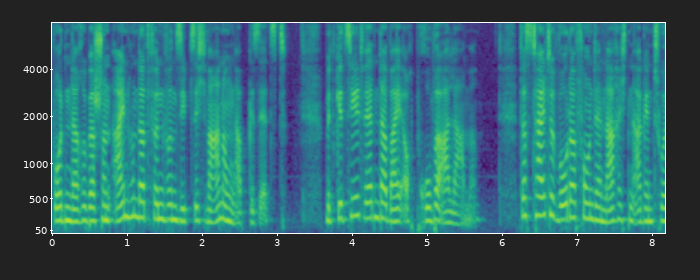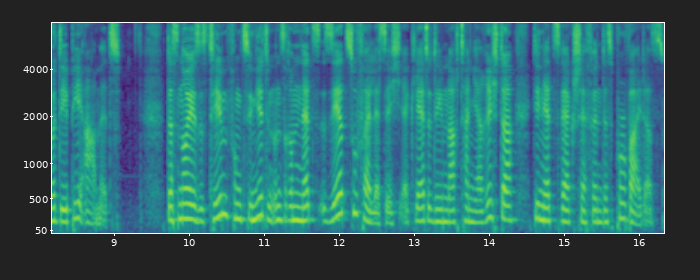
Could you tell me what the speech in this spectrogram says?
wurden darüber schon 175 Warnungen abgesetzt. Mitgezählt werden dabei auch Probealarme. Das teilte Vodafone der Nachrichtenagentur dpa mit. Das neue System funktioniert in unserem Netz sehr zuverlässig, erklärte demnach Tanja Richter, die Netzwerkchefin des Providers.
